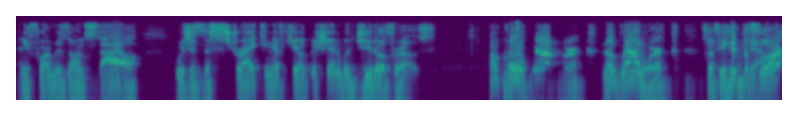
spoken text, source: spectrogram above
and he formed his own style, which is the striking of Kyokushin with judo throws. Oh No groundwork, no groundwork. So if you hit the Yeah. floor,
